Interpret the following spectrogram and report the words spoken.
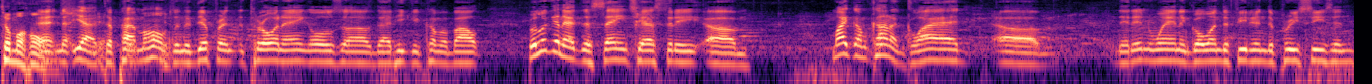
to Mahomes, and, uh, yeah, yeah, to Pat Mahomes, and the different throwing angles uh, that he can come about. But looking at the Saints yesterday. Um, Mike, I'm kind of glad um, they didn't win and go undefeated in the preseason.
